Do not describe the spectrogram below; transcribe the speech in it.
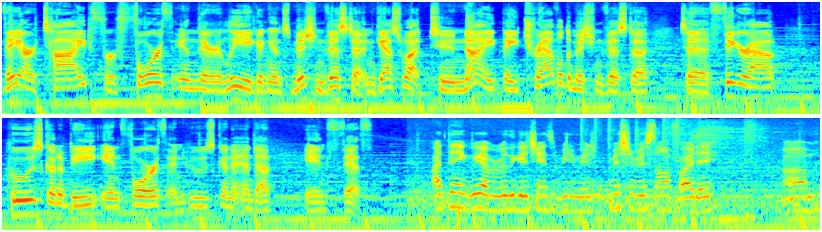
They are tied for fourth in their league against Mission Vista, and guess what? Tonight they travel to Mission Vista to figure out who's going to be in fourth and who's going to end up in fifth. I think we have a really good chance of beating Mission Vista on Friday. Um,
